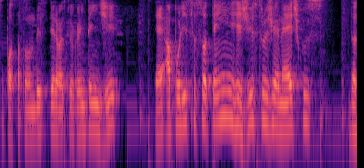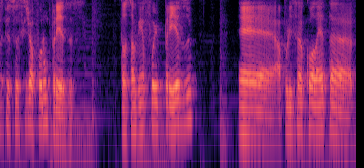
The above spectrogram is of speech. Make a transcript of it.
eu posso estar falando besteira, mas pelo que eu entendi, é, a polícia só tem registros genéticos das pessoas que já foram presas. Então, se alguém foi preso, é, a polícia coleta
